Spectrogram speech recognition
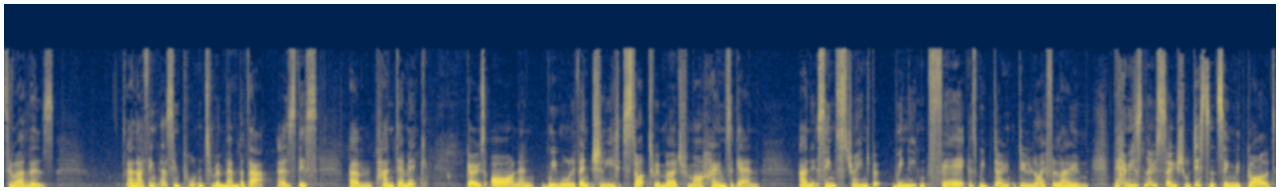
to others. And I think that's important to remember that as this um, pandemic goes on and we will eventually start to emerge from our homes again. And it seems strange, but we needn't fear because we don't do life alone. There is no social distancing with God.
